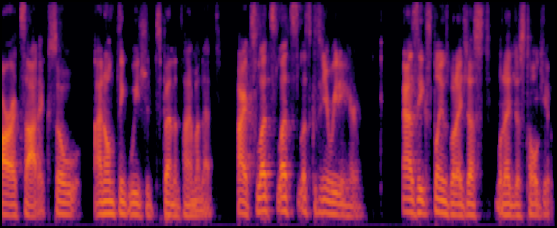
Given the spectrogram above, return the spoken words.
are a tzaddik. So I don't think we should spend the time on that. All right, so let's let's let's continue reading here as he explains what I just what I just told you. It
